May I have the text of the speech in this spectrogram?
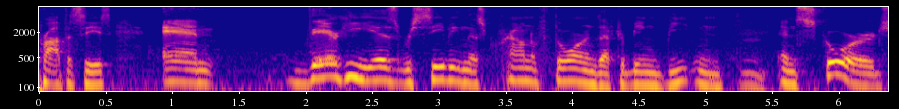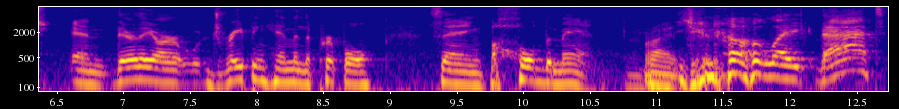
prophecies, and there he is receiving this crown of thorns after being beaten and scourged, and there they are draping him in the purple, saying, "Behold the man." Right. You know, like that.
